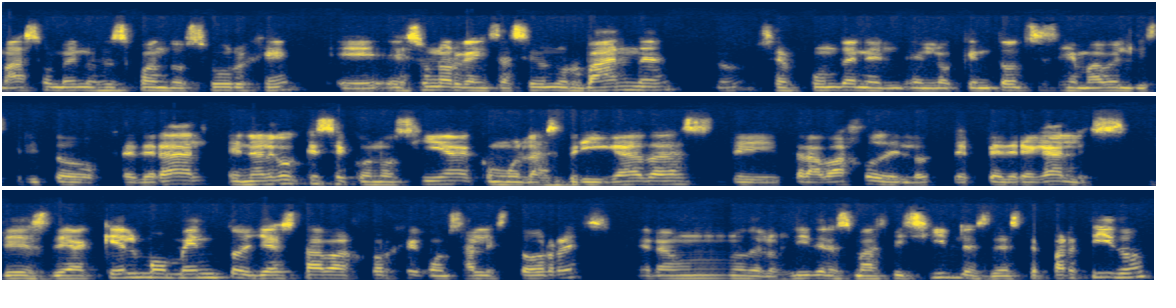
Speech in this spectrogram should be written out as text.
más o menos es cuando surge. Eh, es una organización urbana, se funda en, lo que entonces se llamaba el Distrito Federal, en algo que se conocía como las brigadas de trabajo de, de Pedregales. Desde aquel momento ya estaba Jorge González Torres, era uno de los líderes más visibles de este partido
